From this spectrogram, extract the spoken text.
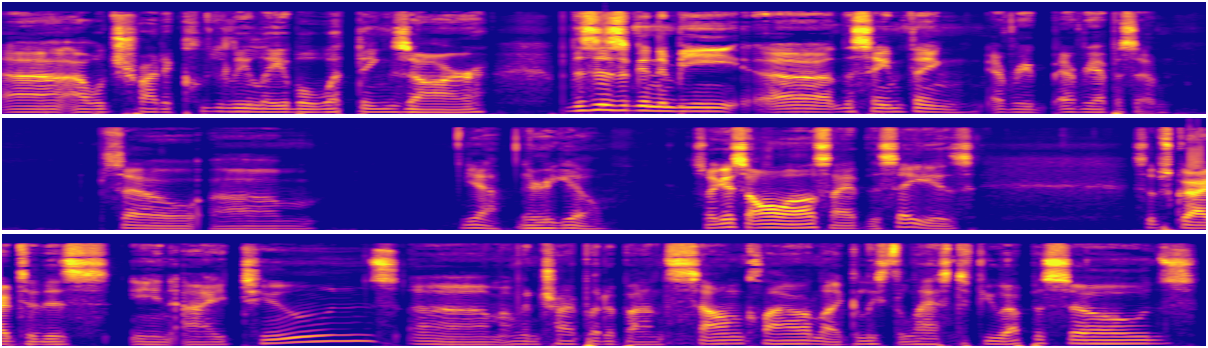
Uh, I will try to clearly label what things are, but this isn't going to be uh, the same thing every every episode. So, um, yeah, there you go. So I guess all else I have to say is subscribe to this in iTunes. Um, I'm going to try to put up on SoundCloud, like at least the last few episodes.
